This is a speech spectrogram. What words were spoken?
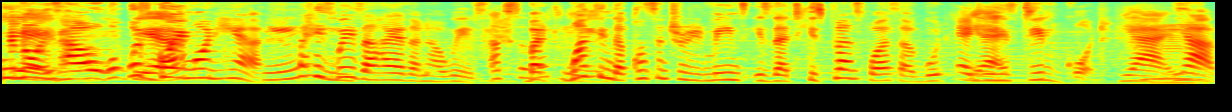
know, is how, what, what's Yeah. going on here? But His ways are higher than our ways. But one thing that constantly remains is that His plans for us are good, and He is still God. Yes. Yeah,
